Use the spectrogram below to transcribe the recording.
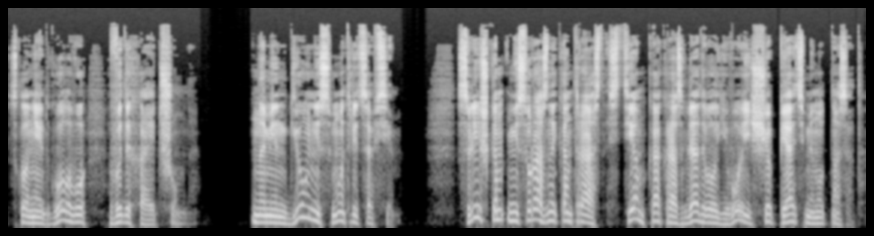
склоняет голову, выдыхает шумно. На Мингю не смотрит совсем. Слишком несуразный контраст с тем, как разглядывал его еще пять минут назад.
